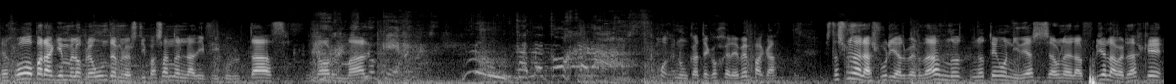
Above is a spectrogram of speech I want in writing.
El juego, para quien me lo pregunte, me lo estoy pasando en la dificultad normal Nunca me cogerás. ¿Cómo que nunca te cogeré? Ven para acá esta es una de las furias, ¿verdad? No, no tengo ni idea si será una de las furias La verdad es que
